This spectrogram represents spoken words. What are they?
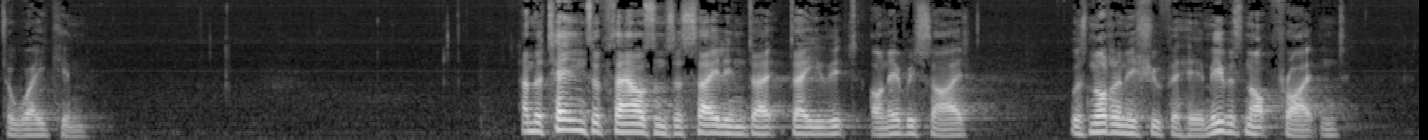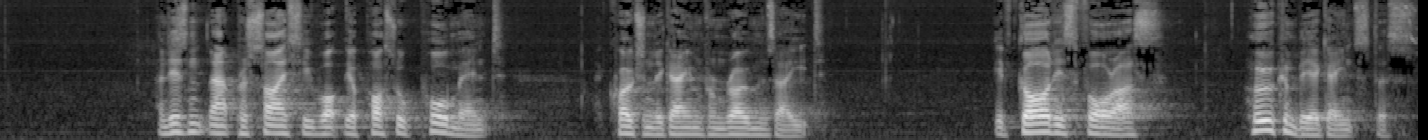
to wake him. And the tens of thousands assailing David on every side was not an issue for him. He was not frightened. And isn't that precisely what the Apostle Paul meant, quoting again from Romans 8? If God is for us, who can be against us?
